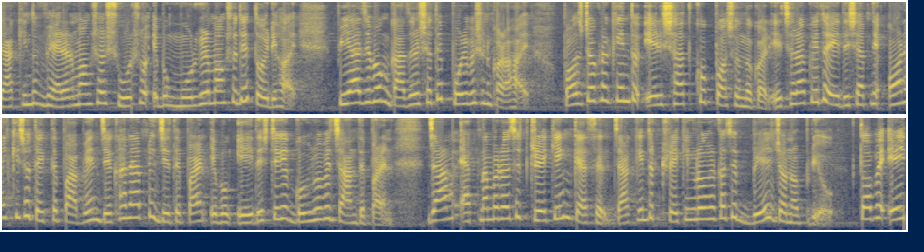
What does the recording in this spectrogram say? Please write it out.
যা কিন্তু ভেড়ার মাংস সুরস এবং মুরগির মাংস দিয়ে তৈরি হয়। পেঁয়াজ এবং গাজরের সাথে পরিবেশন করা হয়। পর্যটকরা কিন্তু এর স্বাদ খুব পছন্দ করে। এছাড়াও কিন্তু এই দেশে আপনি অনেক কিছু দেখতে পাবেন যেখানে আপনি যেতে পারেন এবং এই দেশটিকে গভীরভাবে জানতে পারেন। যার এক নম্বরে রয়েছে ট্রেকিং ক্যাসেল, যা কিন্তু ট্রেকিং লোকের কাছে বেশ জনপ্রিয়। তবে এই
